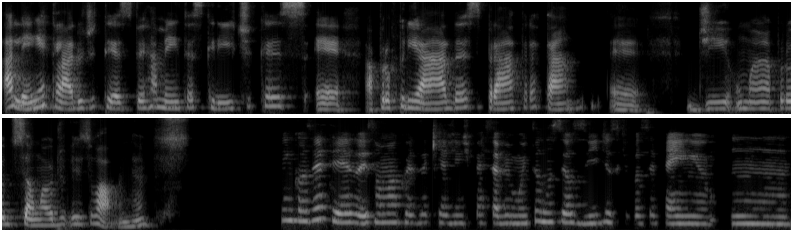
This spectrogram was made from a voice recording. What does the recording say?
Além, é claro, de ter as ferramentas críticas é, apropriadas para tratar é, de uma produção audiovisual, né? Sim, com certeza. Isso é uma coisa que a gente percebe muito nos seus vídeos, que você tem um,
